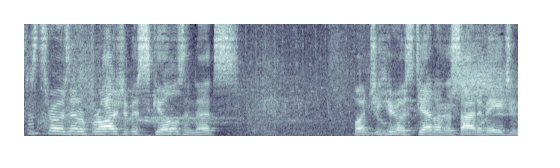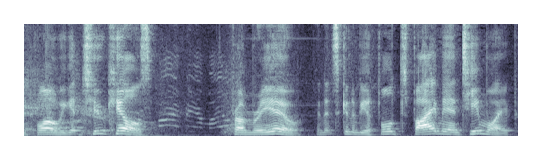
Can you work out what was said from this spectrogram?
Just throws out a barrage of his skills and that's a bunch of heroes dead on the side of Agent Flow. We get two kills from Ryu, and it's going to be a full five-man team wipe.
